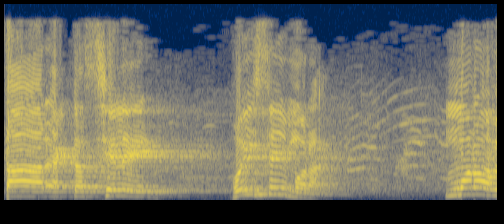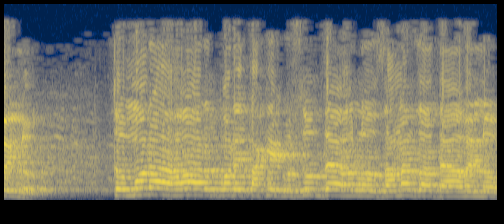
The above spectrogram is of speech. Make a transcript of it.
তার একটা ছেলে হইছেই মরা। মরা হইল। তো মরা হওয়ার পরে তাকে গোসল দেওয়া হলো, জানাজা দেওয়া হইল।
